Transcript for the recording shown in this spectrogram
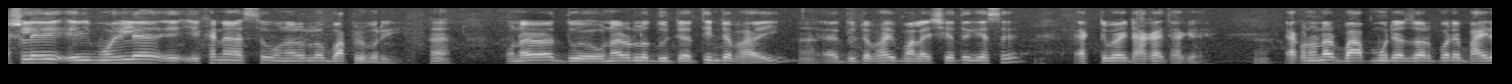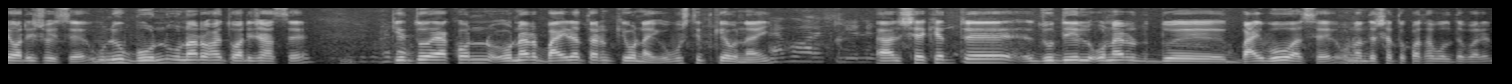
আসলে এই মহিলা এখানে আছে ওনার হলো বাপের বাড়ি। হ্যাঁ। ওনারা ওনার হলো দুইটা তিনটা ভাই দুইটা ভাই মালয়েশিয়াতে গেছে একটা ভাই ঢাকায় থাকে। এখন ওনার বাপ মরে যাওয়ার পরে ভাইয়ের অরিস হয়েছে। উনিও বোন ওনারও হয়তো অরিস আছে। কিন্তু এখন ওনার বাইরে তো কেউ নাই উপস্থিত কেউ নাই। আর সেক্ষেত্রে যদি ওনার ভাই বউ আছে ওনাদের সাথে কথা বলতে পারেন।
